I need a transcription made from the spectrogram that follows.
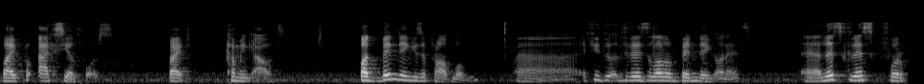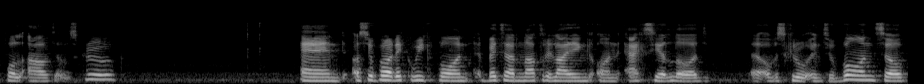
by axial force, right? Coming out. But bending is a problem. Uh, if you do, there's a lot of bending on it, uh, less risk for pull out of screw, and osteoporotic weak bone better not relying on axial load uh, of screw into bone so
